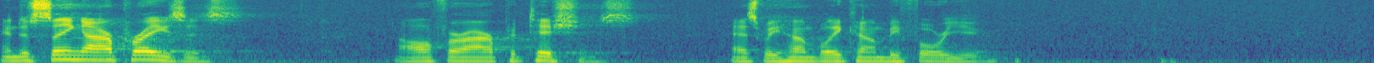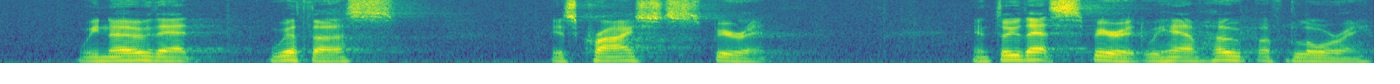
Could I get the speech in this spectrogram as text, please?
and to sing our praises, offer our petitions as we humbly come before you. We know that with us is Christ's Spirit. And through that Spirit, we have hope of glory.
